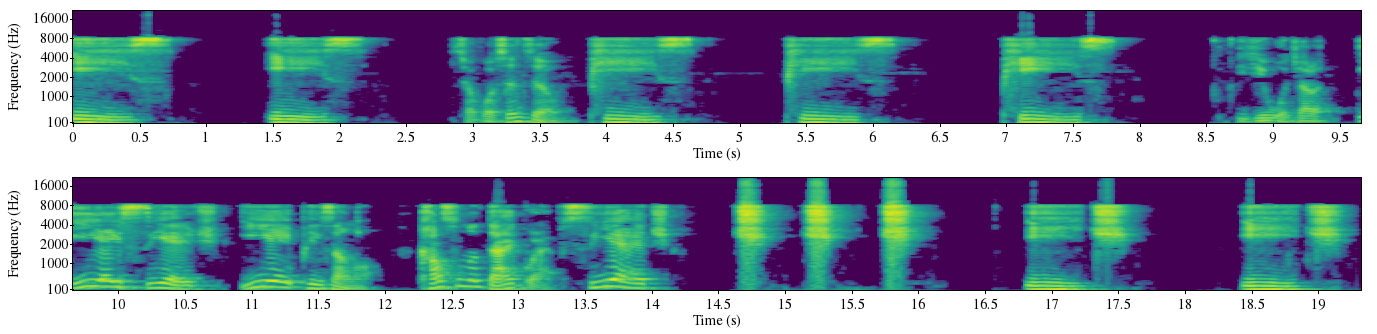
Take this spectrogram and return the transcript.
is is，小过声字有 peace peace peace。以及我教了 e a c h e a 配上哦 consonant digraph c h ch ch ch each each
